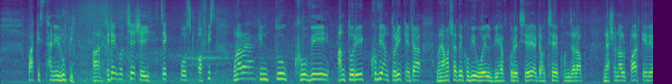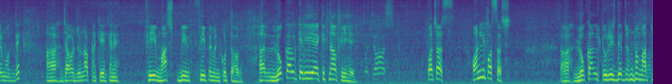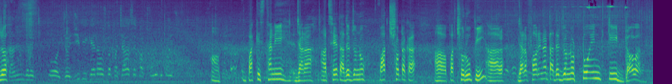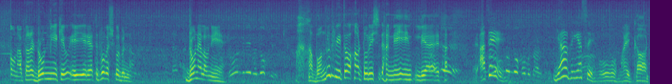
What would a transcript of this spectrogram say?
পাকিস্তানি রুপি। আর এটাই হচ্ছে সেই চেকপোস্ট অফিস ওনারা কিন্তু খুবই আন্তরিক খুবই আন্তরিক এটা মানে আমার সাথে খুবই ওয়েল বিহেভ করেছে এটা হচ্ছে খঞ্জারাপ ন্যাশনাল পার্ক এরিয়ার মধ্যে আহ, যাওয়ার জন্য আপনাকে এখানে fee must be fee payment করতে হবে আর লোকাল কে লিয়ে কিতনা ফি হে पचास পঞ্চাশ অনলি পঞ্চাশ লোকাল ট্যুরিস্টদের জন্য মাত্র पाकिस्तानियों के लिए वो जो जीबी कहना उसका पचास है পাকিস্তানি যারা আছে তাদের জন্য পাঁচশো টাকা পাঁচশো রুপি আর যারা ফরেনার তাদের জন্য টোয়েন্টি ডলার আপনারা ড্রোন নিয়ে কেউ এই এরিয়াতে প্রবেশ করবেন না ড্রোন এলাও নিয়ে ड्रोन के लिए बंदूक के लिए বন্দুক भी तो टूरिस्ट नहीं लिया है था आते बंदूक का मुताबिक ইয়ার ঠিক আছে ও মাই গড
